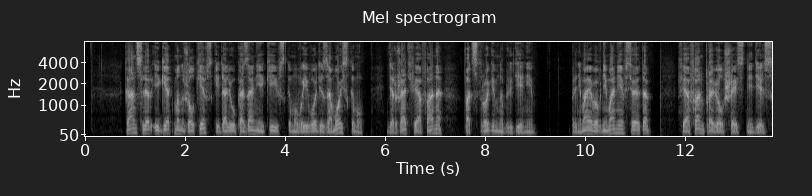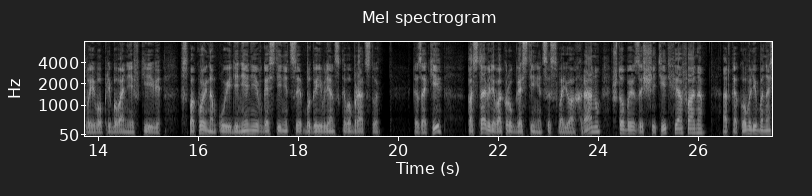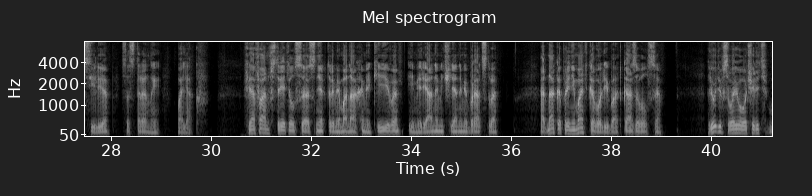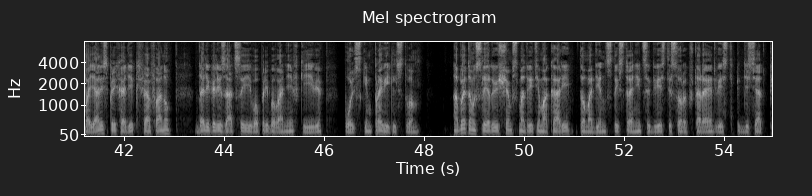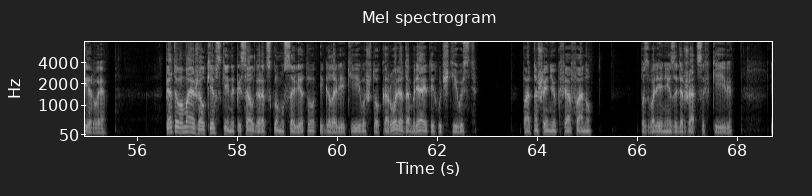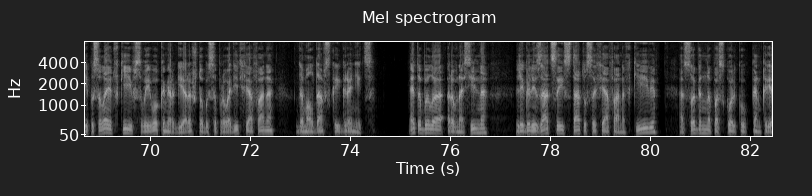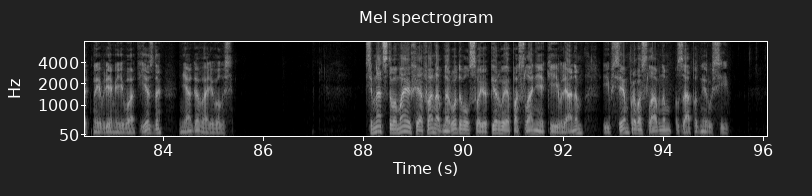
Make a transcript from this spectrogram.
Канцлер и гетман Жолкевский дали указание киевскому воеводе Замойскому держать Феофана под строгим наблюдением. Принимая во внимание все это, Феофан провел шесть недель своего пребывания в Киеве в спокойном уединении в гостинице Богоявленского братства. Казаки поставили вокруг гостиницы свою охрану, чтобы защитить Феофана от какого-либо насилия со стороны поляков. Феофан встретился с некоторыми монахами Киева и мирянами, членами братства. Однако принимать кого-либо отказывался. Люди, в свою очередь, боялись приходить к Феофану до легализации его пребывания в Киеве польским правительством. Об этом и следующем смотрите Макарий, том 11, страницы 242-251. 5 мая Жалкевский написал городскому совету и голове Киева, что король одобряет их учтивость по отношению к Феофану, позволение задержаться в Киеве, и посылает в Киев своего камергера, чтобы сопроводить Феофана до молдавской границы. Это было равносильно легализации статуса Феофана в Киеве, особенно поскольку конкретное время его отъезда не оговаривалось. 17 мая Феофан обнародовал свое первое послание киевлянам и всем православным Западной Руси.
